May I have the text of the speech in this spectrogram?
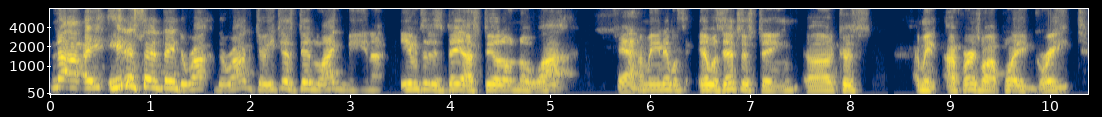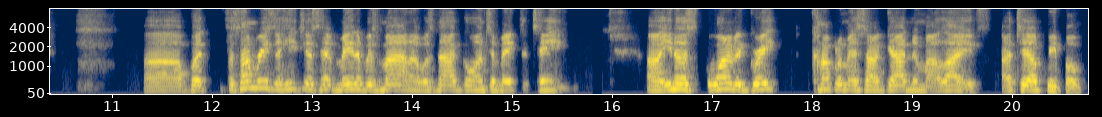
No, he didn't say anything derogatory. He just didn't like me, and I, even to this day, I still don't know why. Yeah, I mean, it was it was interesting because uh, I mean, I, first of all, I played great, uh, but for some reason, he just had made up his mind I was not going to make the team. Uh, you know, it's one of the great compliments I've gotten in my life. I tell people.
